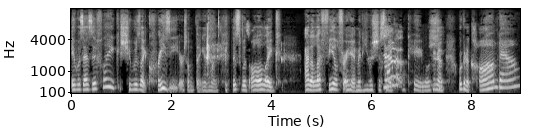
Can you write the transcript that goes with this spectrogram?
it was as if like she was like crazy or something and like this was all like out of left field for him and he was just yeah. like okay we're gonna we're gonna calm down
